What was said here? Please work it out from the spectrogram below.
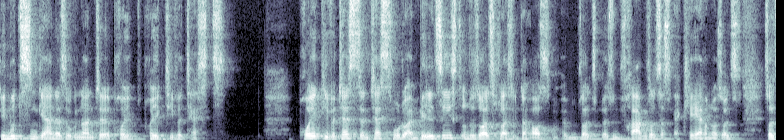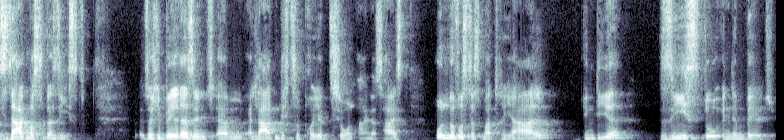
die nutzen gerne sogenannte Projek projektive Tests. Projektive Tests sind Tests, wo du ein Bild siehst und du sollst vielleicht daraus, ähm, sollst Fragen, sollst das erklären oder sollst, sollst sagen, was du da siehst solche Bilder sind, ähm, laden dich zur Projektion ein. Das heißt, unbewusstes Material in dir siehst du in dem Bild.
